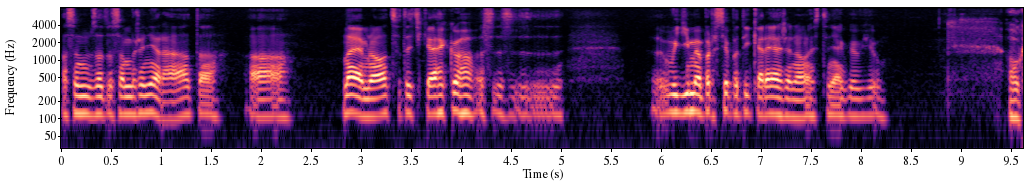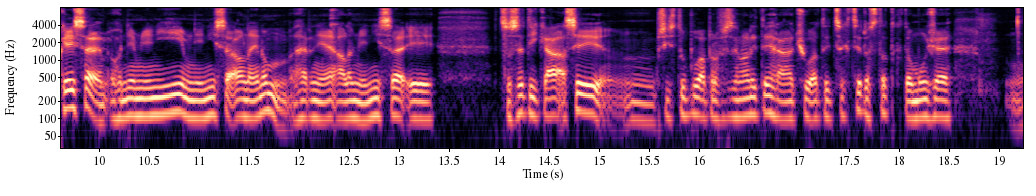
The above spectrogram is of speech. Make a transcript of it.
a jsem za to samozřejmě rád a, a nevím, no, co teďka jako uvidíme prostě po té kariéře, no, jestli to nějak využiju. Hokej se hodně mění, mění se ale nejenom herně, ale mění se i co se týká asi mm, přístupu a profesionality hráčů a teď se chci dostat k tomu, že eh,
